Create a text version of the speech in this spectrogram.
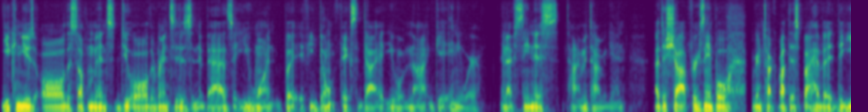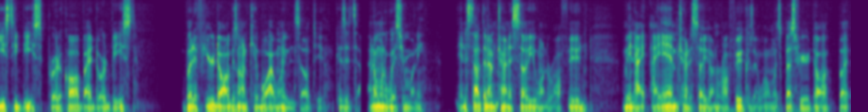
you can use all the supplements, do all the rinses and the baths that you want, but if you don't fix the diet, you will not get anywhere. And I've seen this time and time again. At the shop, for example, we're going to talk about this, but I have a, the Yeasty Beast protocol by Adored Beast. But if your dog is on kibble, I won't even sell it to you because it's I don't want to waste your money. And it's not that I'm trying to sell you on raw food. I mean, I, I am trying to sell you on raw food because I want what's best for your dog, but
